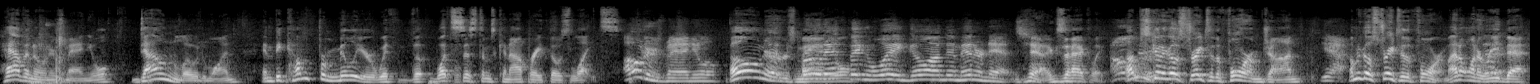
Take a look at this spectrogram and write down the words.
have an owner's manual, download one and become familiar with the, what systems can operate those lights. Owner's manual. Owner's Throw manual. Throw that thing away and go on them internets. Yeah, exactly. I'm just going to go straight to the forum, John. Yeah. I'm going to go straight to the forum. I don't want to read that.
